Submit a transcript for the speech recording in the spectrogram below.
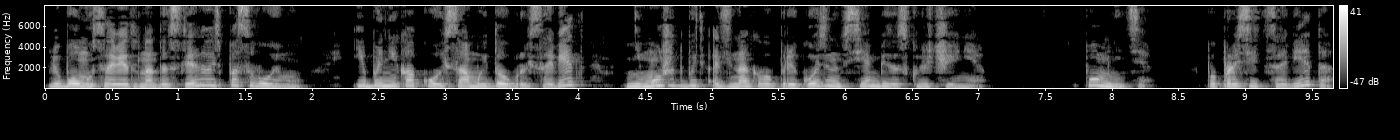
Любому совету надо следовать по-своему, ибо никакой самый добрый совет не может быть одинаково пригоден всем без исключения. Помните, попросить совета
